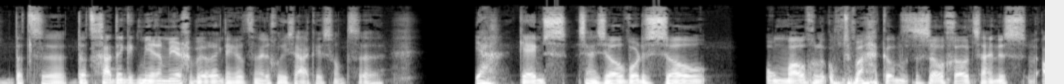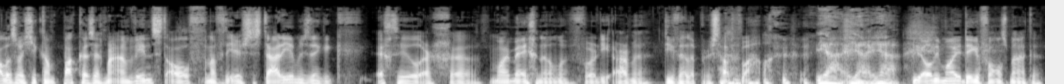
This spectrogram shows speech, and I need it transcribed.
dat, eh, dat gaat denk ik meer en meer gebeuren. Ik denk dat het een hele goede zaak is, want ja, games zijn zo, worden zo onmogelijk om te maken omdat ze zo groot zijn. Dus alles wat je kan pakken zeg maar aan winst al vanaf het eerste stadium is denk ik echt heel erg eh, mooi meegenomen voor die arme developers allemaal. Ja, ja, ja. die al die mooie dingen voor ons maken.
